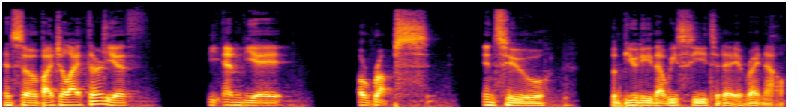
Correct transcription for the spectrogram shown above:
And so by July 30th, the NBA erupts into the beauty that we see today right now.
